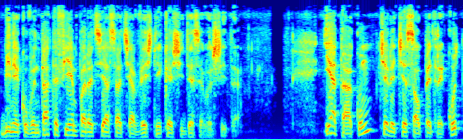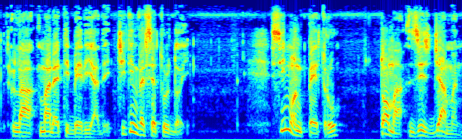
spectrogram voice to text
binecuvântată fie împărăția sa cea veșnică și desăvârșită. Iată acum cele ce s-au petrecut la Marea Tiberiadei. Citim versetul 2. Simon Petru, Toma zis Geamăn,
